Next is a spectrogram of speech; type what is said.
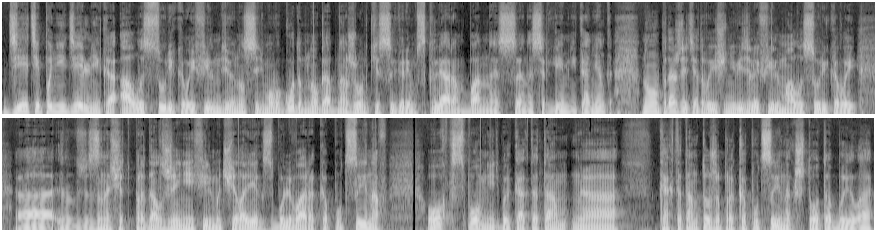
«Дети понедельника» Аллы Суриковой, фильм 97 -го года, много обнаженки с Игорем Скляром, банная сцена с Сергеем Никоненко. Ну, подождите, это вы еще не видели фильм Аллы Суриковой, э, значит, продолжение фильма «Человек с бульвара Капуцинов». Ох, вспомнить бы, как-то там... Э, как-то там тоже про капуцинок что-то было.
